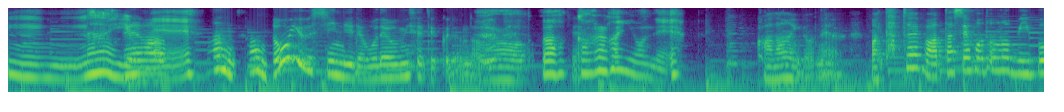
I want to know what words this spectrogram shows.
うんないよね。なんなんどういう心理で俺を見せてくるんだろうなとわからんよね。からんよね、まあ、例えば私ほどの美貌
